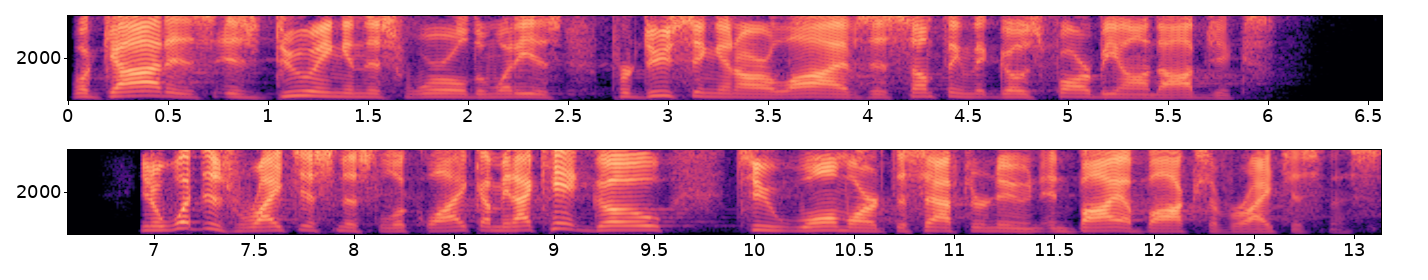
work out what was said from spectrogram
What God is, is doing in this world and what He is producing in our lives is something that goes far beyond objects. You know, what does righteousness look like? I mean, I can't go to Walmart this afternoon and buy a box of righteousness.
